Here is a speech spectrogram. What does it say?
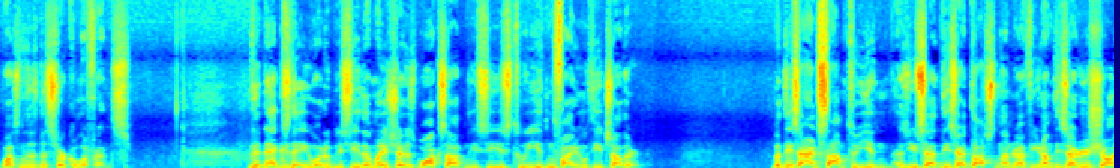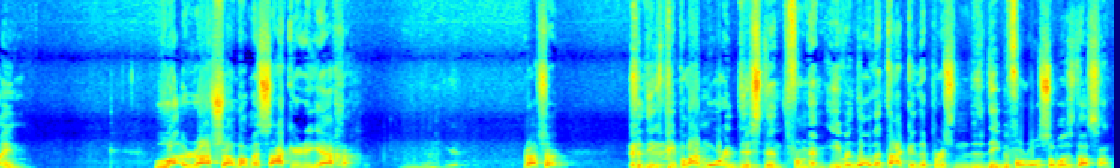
wasn't in the circle of friends. The next day, what do we see? That Moshe walks out and he sees two Yidden fighting with each other. But these aren't Stam two Yidden. As you said, these are Dasan and Raviram, these are Rishoim. Rasha la Masaker Reyecha. Rasha. So these people are more distant from him, even though the Taka, the person the day before also was Dasan.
